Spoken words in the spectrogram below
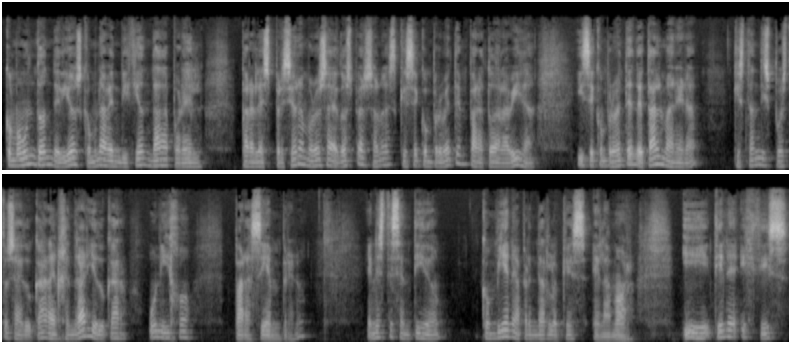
como un don de Dios, como una bendición dada por Él para la expresión amorosa de dos personas que se comprometen para toda la vida y se comprometen de tal manera que están dispuestos a educar, a engendrar y educar un hijo para siempre, ¿no? En este sentido, conviene aprender lo que es el amor. Y tiene Ixis,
